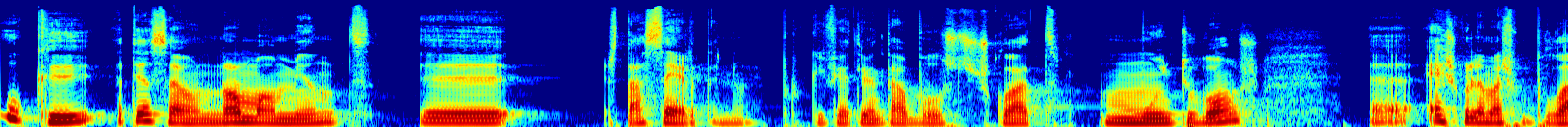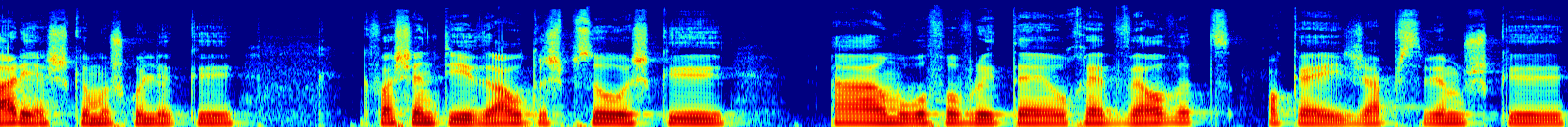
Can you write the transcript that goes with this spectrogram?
o que, atenção, normalmente uh, está certa, não é? Porque efetivamente há bolos de chocolate muito bons, uh, é a escolha mais popular e acho que é uma escolha que, que faz sentido. Há outras pessoas que ah, o meu bolo favorito é o Red Velvet. Ok, já percebemos que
